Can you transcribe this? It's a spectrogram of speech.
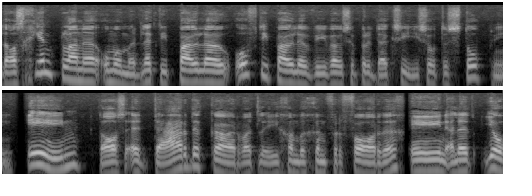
daar's geen planne om onmiddellik die Polo of die Polo Vivo se produksie hierso te stop nie en daar's 'n derde kar wat hulle hier gaan begin vervaardig en hulle ja,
